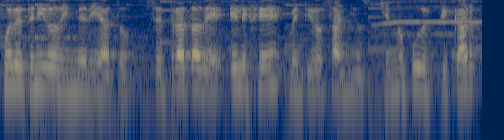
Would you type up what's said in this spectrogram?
fue detenido de inmediato. Se trata de LG, 22 años, quien no pudo explicar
